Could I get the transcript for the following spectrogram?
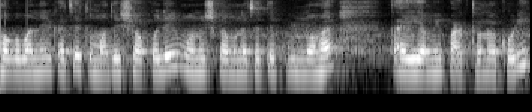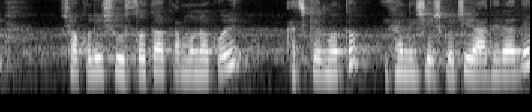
ভগবানের কাছে তোমাদের সকলের মনস্কামনা যাতে পূর্ণ হয়, তাই আমি প্রার্থনা করি। সকলের সুস্থতা কামনা করি। আজকের মতো এখানে শেষ করছি। রাধে রাধে।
